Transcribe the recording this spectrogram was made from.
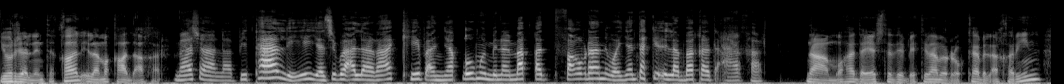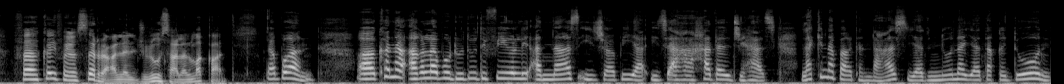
يرجى الانتقال إلى مقعد آخر. ما شاء الله. بالتالي يجب على الراكب أن يقوم من المقعد فورا وينتقل إلى مقعد آخر. نعم وهذا يجتذب اهتمام الركاب الآخرين فكيف يصر على الجلوس على المقعد؟ طبعا. آه، كان أغلب ردود فعل الناس إيجابية إزاء هذا الجهاز لكن بعض الناس يظنون يعتقدون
